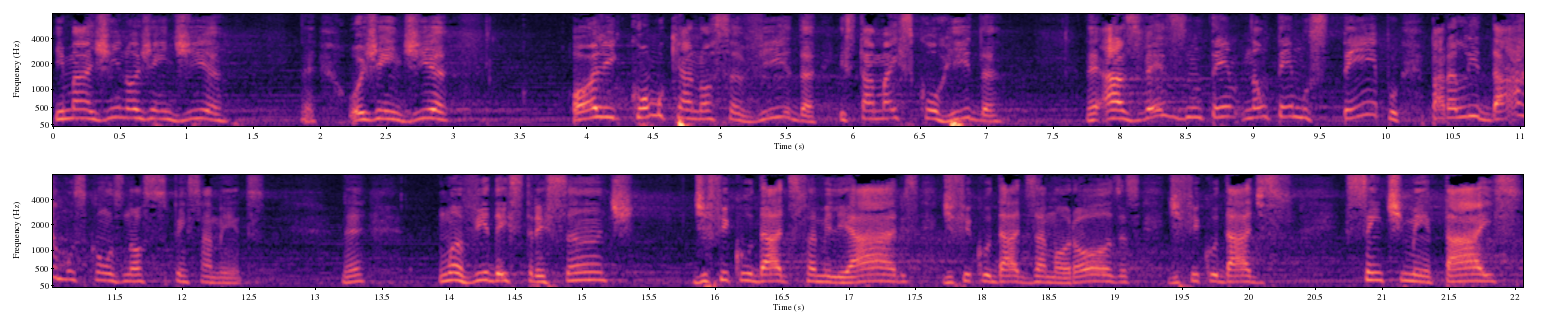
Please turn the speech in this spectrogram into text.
imagina hoje em dia. Né? Hoje em dia, olhe como que a nossa vida está mais corrida. Né? Às vezes não, tem, não temos tempo para lidarmos com os nossos pensamentos. Né? Uma vida estressante, dificuldades familiares, dificuldades amorosas, dificuldades sentimentais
